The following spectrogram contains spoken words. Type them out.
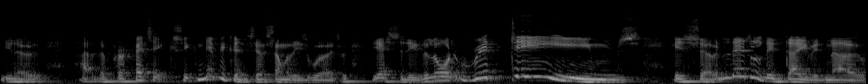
you know, the prophetic significance of some of these words. Yesterday, the Lord redeems his servant. Little did David know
